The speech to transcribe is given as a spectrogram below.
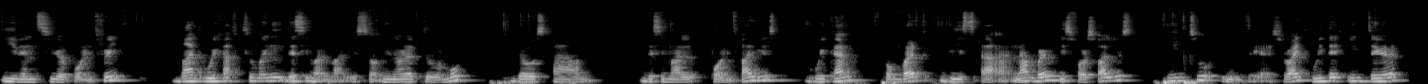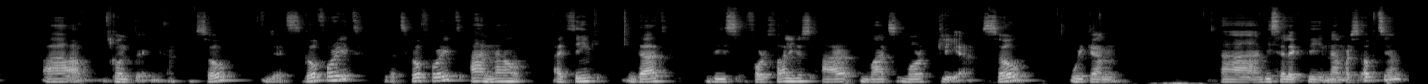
even 0.3, but we have too many decimal values. So in order to remove those um, decimal point values, we can convert this uh, number, these force values, into integers, right? With the integer uh, container. So let's go for it. Let's go for it. And now I think that these force values are much more clear. So we can uh, deselect the numbers option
